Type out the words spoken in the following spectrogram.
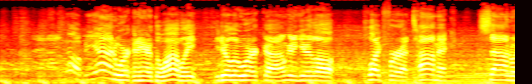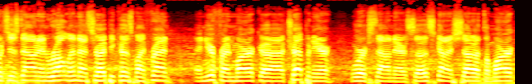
I know beyond working here at the Wobbly, you do a little work. Uh, I'm going to give you a little plug for Atomic Sound, which is down in Rutland. That's right, because my friend and your friend Mark uh, Trepanier works down there. So this kind of shout out to Mark,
